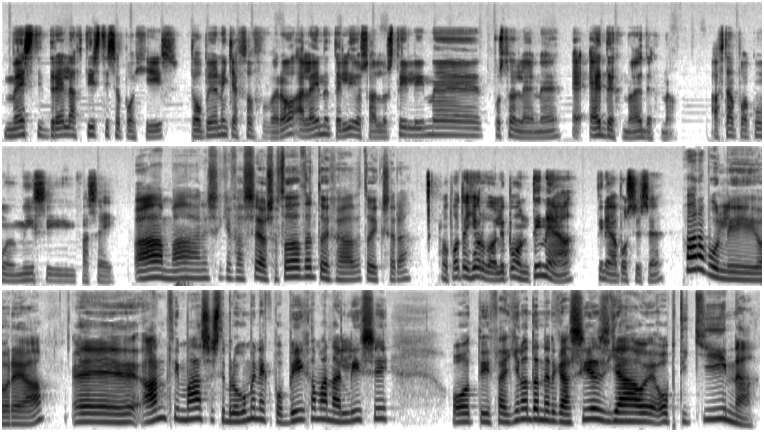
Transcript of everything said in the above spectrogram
μέσα στην τρέλα αυτής της εποχής, το οποίο είναι και αυτό φοβερό, αλλά είναι τελείως άλλο στυλ. Είναι, πώς το λένε, ε, έντεχνο, έντεχνο. Αυτά που ακούμε εμείς οι φασέοι. Α, μα αν είσαι και φασαίος. Αυτό δεν το είχα, δεν το ήξερα. Οπότε Γιώργο, λοιπόν, τι νέα, τι νέα, πώς είσαι; Πάρα πολύ ωραία. Ε, αν θυμάσαι, στην προηγούμενη εκπομπή είχαμε αναλύσει ότι θα γίνονταν εργασίες για ε, οπτική ίνα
